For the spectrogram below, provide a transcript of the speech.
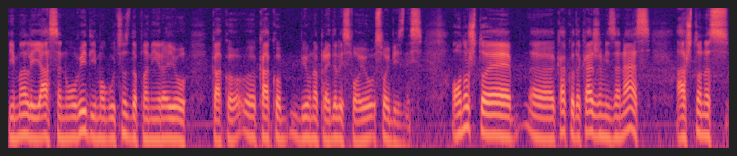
imali jasan uvid i mogućnost da planiraju kako, kako bi unapredili svoju, svoj biznis. Ono što je, e, kako da kažem, i za nas, a što nas,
